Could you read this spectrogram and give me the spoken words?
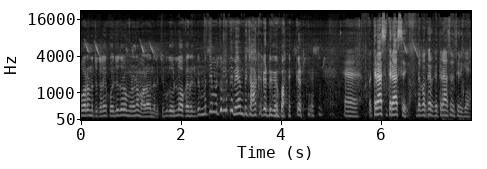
போறோம்னு வச்சுக்கோங்களேன் கொஞ்சம் தூரம் போனோம்னா மழை வந்துருச்சு. இவங்க உள்ள உட்காந்துக்கிட்டு முத்தி முத்தி முத்தி வேம்பி சாக்க கட்டுங்க பாய கட்டுங்க. திராசு திராசு. இந்த பக்கம் இருக்குது திராசு வச்சுருக்கேன்.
